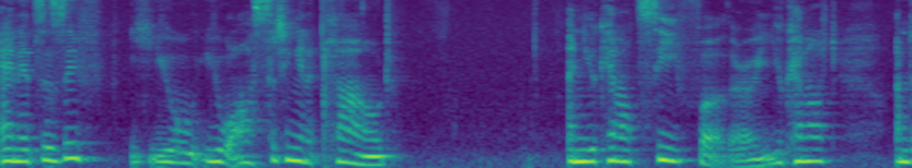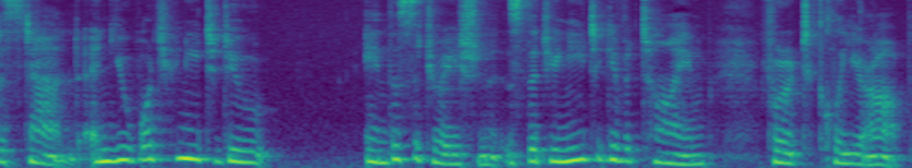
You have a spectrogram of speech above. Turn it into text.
And it's as if you you are sitting in a cloud and you cannot see further you cannot understand. And you what you need to do in this situation is that you need to give it time for it to clear up.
